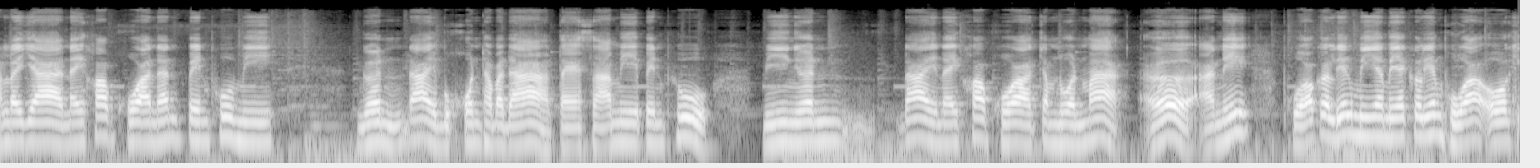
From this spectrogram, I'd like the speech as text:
ภรรยาในครอบครัวนั้นเป็นผู้มีเงินได้บุคคลธรรมดา แต่สามีเป็นผู้มีเงินได้ในครอบครัวจำนวนมาก เออ อันนี้ผัวก็เลี้ยงเมียเมียก็เลี้ยงผัวโอเค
